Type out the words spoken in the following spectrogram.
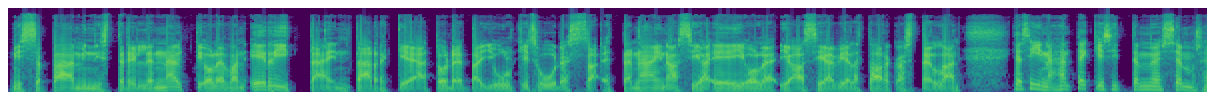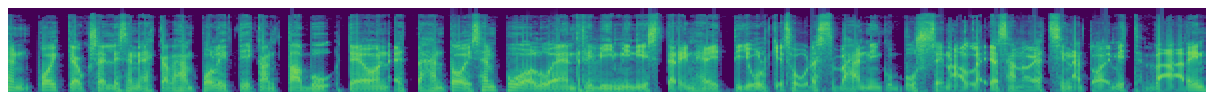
missä pääministerille näytti olevan erittäin tärkeää todeta julkisuudessa, että näin asia ei ole ja asia vielä tarkastellaan. Ja siinä hän teki sitten myös semmoisen poikkeuksellisen ehkä vähän politiikan tabuteon, että hän toisen puolueen riviministerin heitti julkisuudessa vähän niin kuin bussin alle ja sanoi, että sinä toimit väärin.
